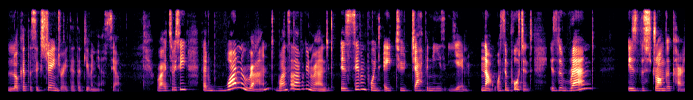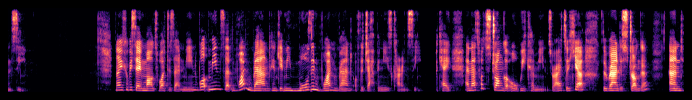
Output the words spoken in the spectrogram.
look at this exchange rate that they've given us Yeah, Right? So we see that 1 rand, 1 South African rand is 7.82 Japanese yen. Now, what's important is the rand is the stronger currency. Now you could be saying, Miles, what does that mean? Well, it means that one rand can give me more than one rand of the Japanese currency. Okay, and that's what stronger or weaker means, right? So here, the rand is stronger and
